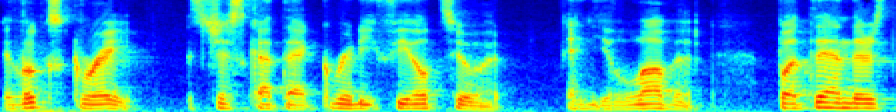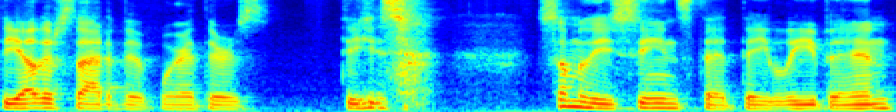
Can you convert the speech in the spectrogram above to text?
It looks great. It's just got that gritty feel to it and you love it. But then there's the other side of it where there's these some of these scenes that they leave in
